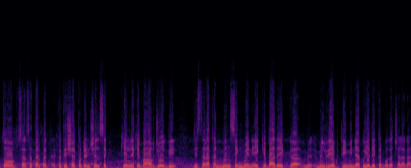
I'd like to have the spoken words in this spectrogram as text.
तो सत्तर प्रतिशत पोटेंशियल से खेलने के बावजूद भी जिस तरह कन्विंसिंग विन एक के बाद एक मिल रही है टीम इंडिया को ये देखकर बहुत अच्छा लगा।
